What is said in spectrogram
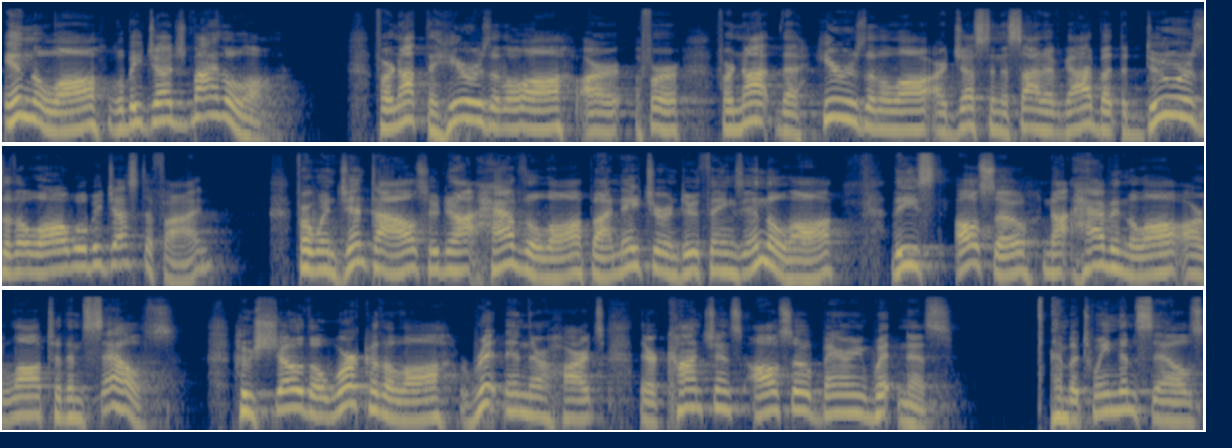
in the law will be judged by the law. For not the hearers of the law are for, for not the hearers of the law are just in the sight of God, but the doers of the law will be justified. For when Gentiles who do not have the law by nature and do things in the law, these also, not having the law, are law to themselves, who show the work of the law written in their hearts, their conscience also bearing witness, and between themselves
